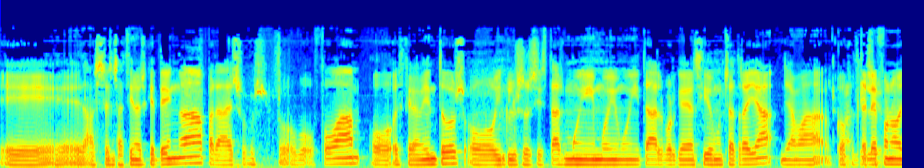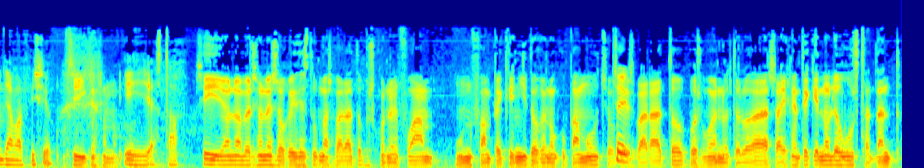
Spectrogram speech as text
eh, las sensaciones que tenga para esos o FOAM o estiramientos o incluso si estás muy, muy, muy tal porque ha sido mucha tralla, llama, coge el teléfono, llama al fisio Sí, que eso no. y ya está. Sí, yo en la versión eso que dices tú más barato, pues con el FAM, un fan pequeñito que no ocupa mucho, Sí. que es barato, pues bueno, te lo das. Hay gente que no le gusta tanto.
